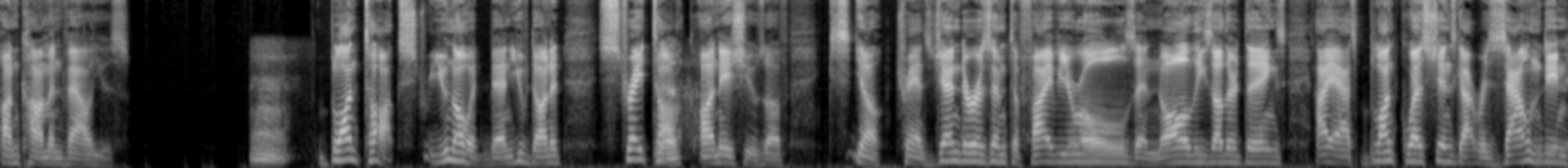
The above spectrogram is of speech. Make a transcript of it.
on common values. Mm. Blunt talks, you know it, Ben. You've done it. Straight talk yeah. on issues of, you know, transgenderism to five year olds and all these other things. I asked blunt questions, got resounding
